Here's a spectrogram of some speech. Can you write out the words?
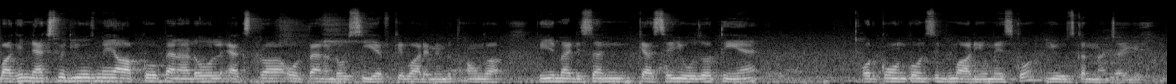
باقی نیکسٹ ویڈیوز میں آپ کو پیناڈول ایکسٹرا اور پیناڈول سی ایف کے بارے میں بتاؤں گا کہ یہ میڈیسن کیسے یوز ہوتی ہیں اور کون کون سی بیماریوں میں اس کو یوز کرنا چاہیے۔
